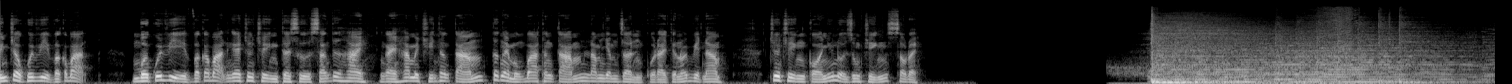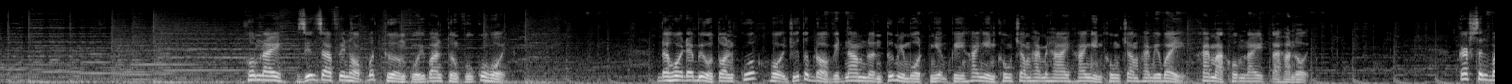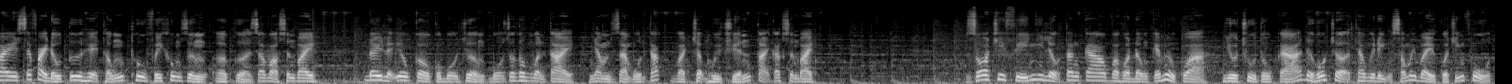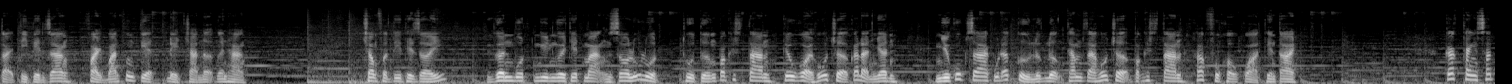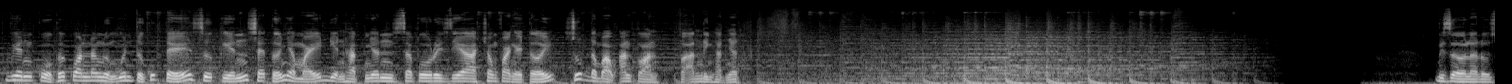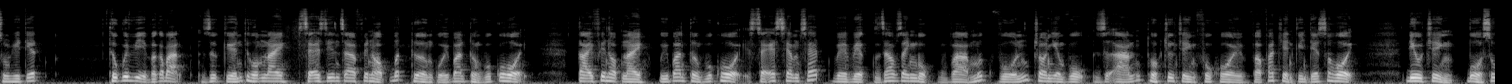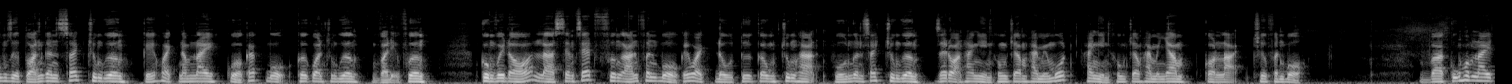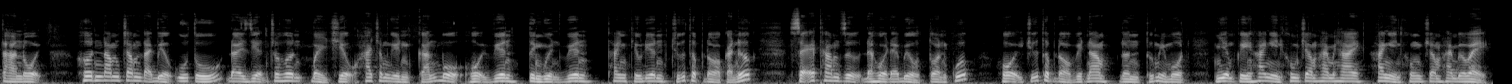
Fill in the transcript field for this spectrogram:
Kính chào quý vị và các bạn. Mời quý vị và các bạn nghe chương trình Thời sự sáng thứ hai, ngày 29 tháng 8 tức ngày 3 tháng 8 năm nhâm dần của Đài Tiếng nói Việt Nam. Chương trình có những nội dung chính sau đây. Hôm nay diễn ra phiên họp bất thường của Ủy ban Thường vụ Quốc hội. Đại hội đại biểu toàn quốc Hội chữ thập đỏ Việt Nam lần thứ 11 nhiệm kỳ 2022-2027 khai mạc hôm nay tại Hà Nội. Các sân bay sẽ phải đầu tư hệ thống thu phí không dừng ở cửa ra vào sân bay. Đây là yêu cầu của Bộ trưởng Bộ Giao thông Vận tải nhằm giảm ùn tắc và chậm hủy chuyến tại các sân bay. Do chi phí nhiên liệu tăng cao và hoạt động kém hiệu quả, nhiều chủ tàu cá được hỗ trợ theo Nghị định 67 của Chính phủ tại tỉnh Tiền Giang phải bán phương tiện để trả nợ ngân hàng. Trong phần tin thế giới, gần 1.000 người thiệt mạng do lũ lụt, Thủ tướng Pakistan kêu gọi hỗ trợ các nạn nhân. Nhiều quốc gia cũng đã cử lực lượng tham gia hỗ trợ Pakistan khắc phục hậu quả thiên tai. Các thanh sát viên của cơ quan năng lượng nguyên tử quốc tế dự kiến sẽ tới nhà máy điện hạt nhân Zaporizhia trong vài ngày tới, giúp đảm bảo an toàn và an ninh hạt nhân. Bây giờ là nội dung chi tiết. Thưa quý vị và các bạn, dự kiến từ hôm nay sẽ diễn ra phiên họp bất thường của Ủy ban Thường vụ Quốc hội. Tại phiên họp này, Ủy ban Thường vụ Quốc hội sẽ xem xét về việc giao danh mục và mức vốn cho nhiệm vụ dự án thuộc chương trình phục hồi và phát triển kinh tế xã hội, điều chỉnh, bổ sung dự toán ngân sách trung ương kế hoạch năm nay của các bộ, cơ quan trung ương và địa phương. Cùng với đó là xem xét phương án phân bổ kế hoạch đầu tư công trung hạn vốn ngân sách trung ương giai đoạn 2021-2025 còn lại chưa phân bổ. Và cũng hôm nay tại Hà Nội, hơn 500 đại biểu ưu tú đại diện cho hơn 7 triệu 200 nghìn cán bộ, hội viên, tình nguyện viên, thanh thiếu niên chữ thập đỏ cả nước sẽ tham dự Đại hội đại biểu toàn quốc Hội chữ thập đỏ Việt Nam lần thứ 11, nhiệm kỳ 2022-2027.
